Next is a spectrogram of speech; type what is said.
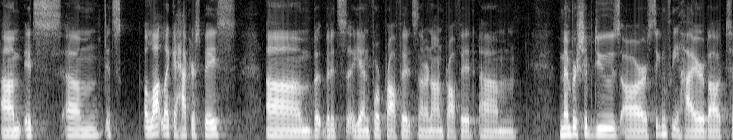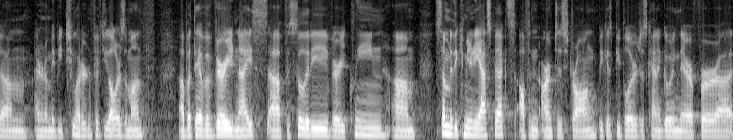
Um, it's, um, it's a lot like a hackerspace, um, but, but it's, again, for profit. It's not a nonprofit. Um, membership dues are significantly higher, about, I don't know, maybe $250 a month. Uh, but they have a very nice uh, facility, very clean. Um, some of the community aspects often aren't as strong because people are just kind of going there for uh,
